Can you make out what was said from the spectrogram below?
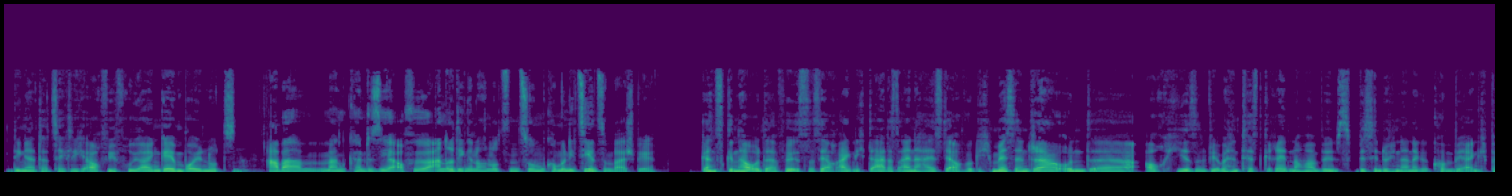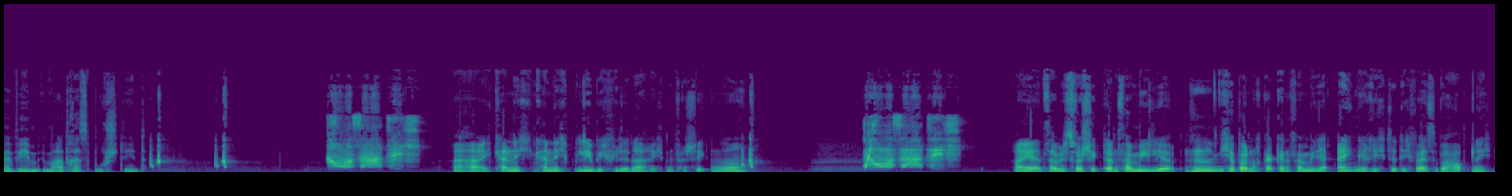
Dinger tatsächlich auch wie früher einen Gameboy nutzen. Aber man könnte sie ja auch für andere Dinge noch nutzen, zum Kommunizieren zum Beispiel. Ganz genau, dafür ist das ja auch eigentlich da. Das eine heißt ja auch wirklich Messenger und äh, auch hier sind wir bei den Testgeräten nochmal ein bisschen durcheinander gekommen, wer eigentlich bei wem im Adressbuch steht. Großartig! Aha, ich kann nicht, kann nicht beliebig viele Nachrichten verschicken, so. Großartig! Ah ja, jetzt habe ich es verschickt an Familie. Hm, ich habe aber noch gar keine Familie eingerichtet. Ich weiß überhaupt nicht,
